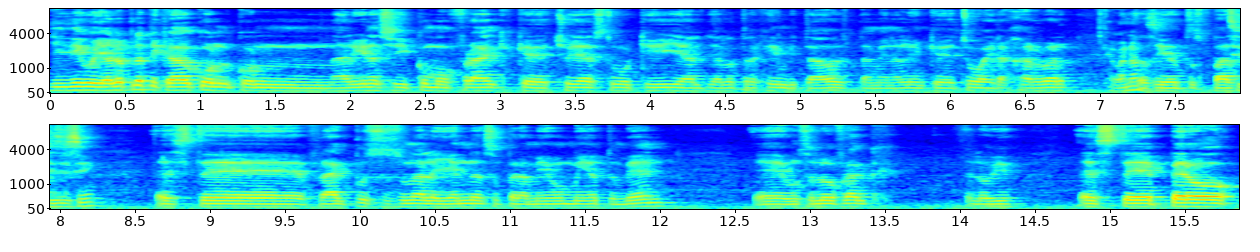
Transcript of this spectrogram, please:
y digo, ya lo he platicado con, con alguien así como Frank, que de hecho ya estuvo aquí, ya, ya lo traje invitado, también alguien que de hecho va a ir a Harvard, Qué bueno. está siguiendo tus pasos. Sí, sí, sí. Este, Frank pues es una leyenda, súper amigo mío también. Eh, un saludo Frank, el obvio. Este, pero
